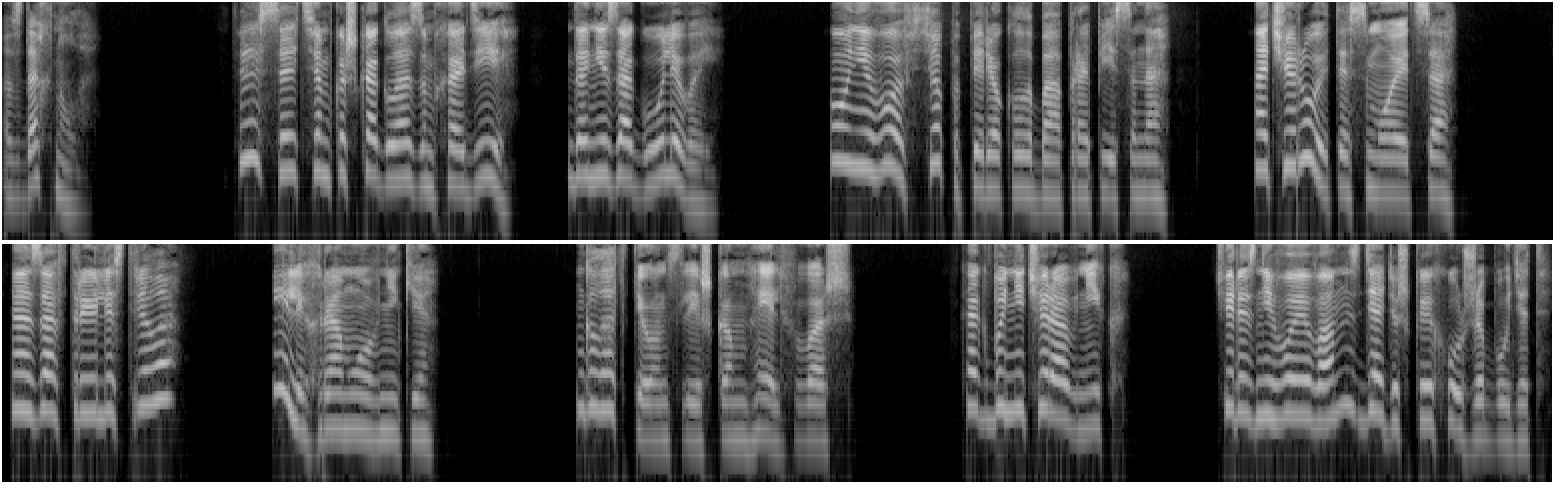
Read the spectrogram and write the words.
Вздохнула. «Ты с этим кошкоглазом ходи, да не загуливай. У него все поперек лба прописано. Очарует и смоется. А завтра или стрела, или храмовники. Гладкий он слишком, эльф ваш. Как бы не чаровник. Через него и вам с дядюшкой хуже будет.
